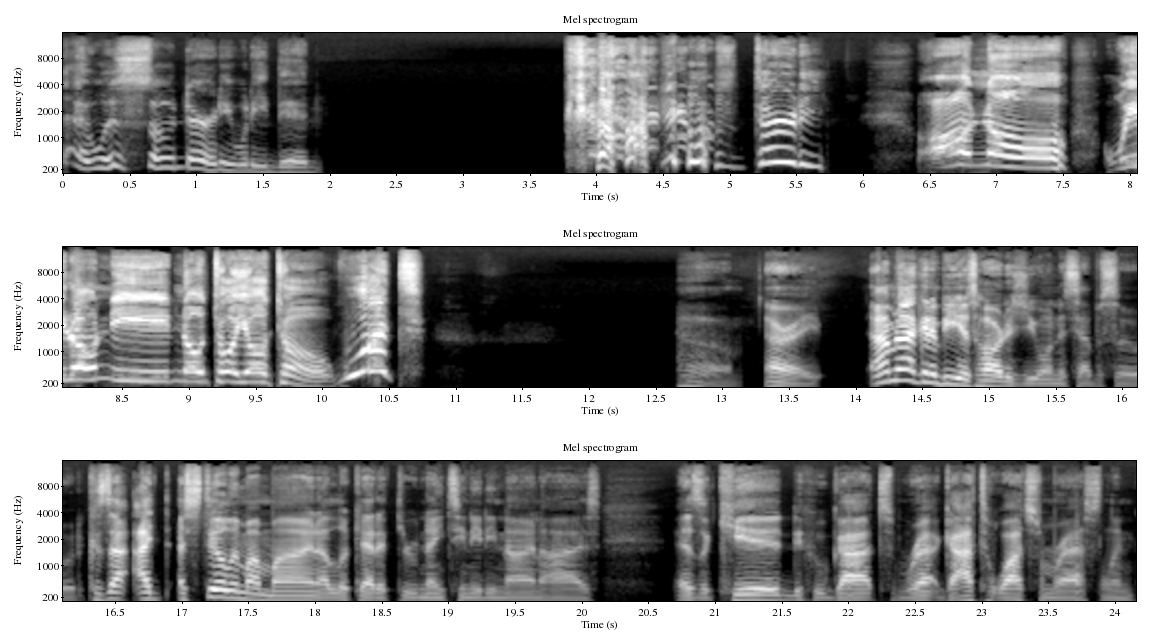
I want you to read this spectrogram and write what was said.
That was so dirty what he did. God, it was dirty. Oh no, we don't need no Toyota. What? Um, all right. I'm not gonna be as hard as you on this episode because I, I, I still in my mind I look at it through 1989 eyes. As a kid who got got to watch some wrestling,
